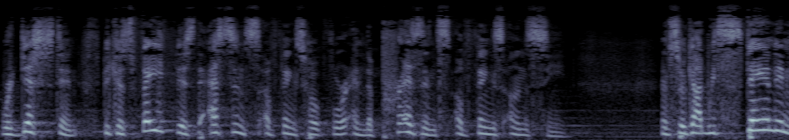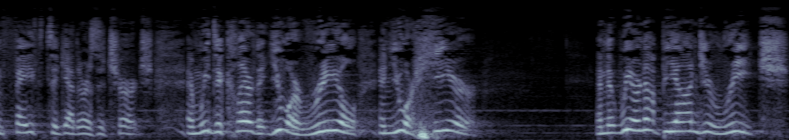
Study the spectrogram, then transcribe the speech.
were distant because faith is the essence of things hoped for and the presence of things unseen. And so, God, we stand in faith together as a church and we declare that you are real and you are here and that we are not beyond your reach.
